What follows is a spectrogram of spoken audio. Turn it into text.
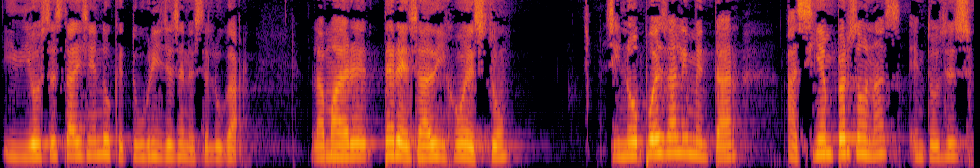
Y Dios te está diciendo que tú brilles en este lugar. La Madre Teresa dijo esto, si no puedes alimentar a 100 personas, entonces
